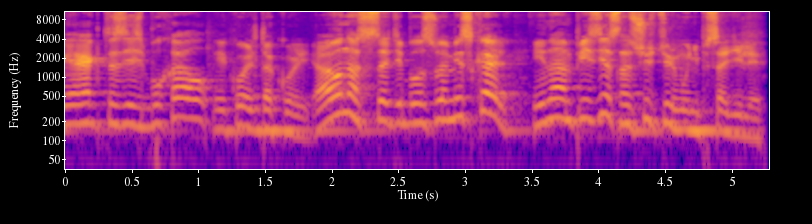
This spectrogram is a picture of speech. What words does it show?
Я как-то здесь бухал, и Коль такой, а у нас, кстати, был свой мискаль, и нам пиздец, нас чуть тюрьму не посадили.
